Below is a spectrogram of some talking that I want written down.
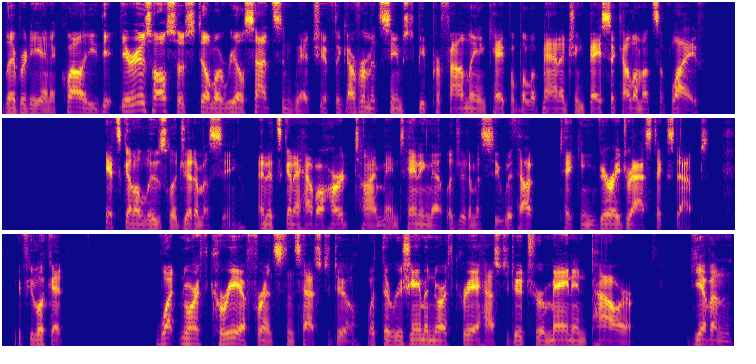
liberty and equality, th- there is also still a real sense in which if the government seems to be profoundly incapable of managing basic elements of life, it's going to lose legitimacy and it's going to have a hard time maintaining that legitimacy without taking very drastic steps. If you look at what North Korea, for instance, has to do, what the regime in North Korea has to do to remain in power, given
